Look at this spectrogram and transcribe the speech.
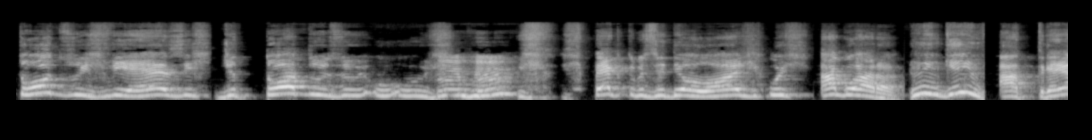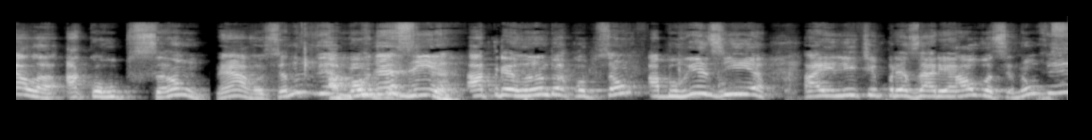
todos os vieses, de todos os, os, uhum. os espectros ideológicos. Agora, ninguém atrela a corrupção, né? Você não vê a burguesia atrelando a corrupção à burguesia, à elite empresarial, você não vê.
